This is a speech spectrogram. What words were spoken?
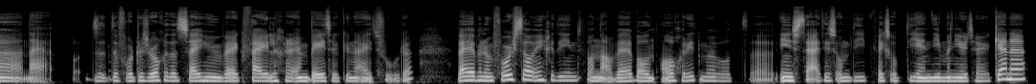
nou ja, ervoor te zorgen dat zij hun werk veiliger en beter kunnen uitvoeren. Wij hebben een voorstel ingediend van, nou, we hebben al een algoritme wat uh, in staat is om deepfakes op die en die manier te herkennen.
